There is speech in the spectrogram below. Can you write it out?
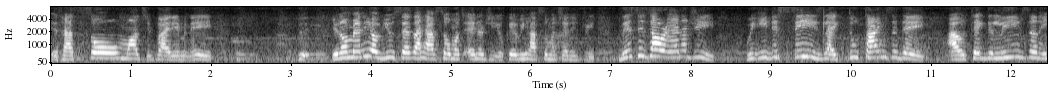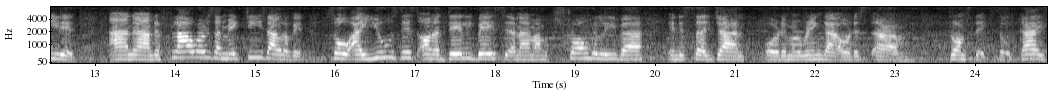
It has so much vitamin A. You know, many of you says I have so much energy. Okay, we have so much energy. This is our energy. We eat the seeds like two times a day. I will take the leaves and eat it, and um, the flowers and make teas out of it. So I use this on a daily basis, and I'm, I'm a strong believer in the sajan or the moringa or the um, drumstick. So guys,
